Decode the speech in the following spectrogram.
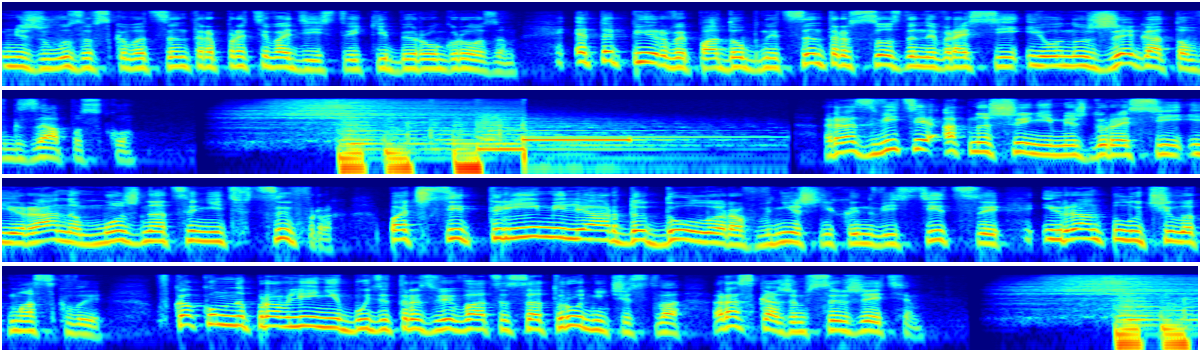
Межвузовского центра противодействия киберугрозам. Это первый подобный центр, созданный в России, и он уже готов к запуску. Развитие отношений между Россией и Ираном можно оценить в цифрах. Почти 3 миллиарда долларов внешних инвестиций Иран получил от Москвы. В каком направлении будет развиваться сотрудничество, расскажем в сюжете. По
